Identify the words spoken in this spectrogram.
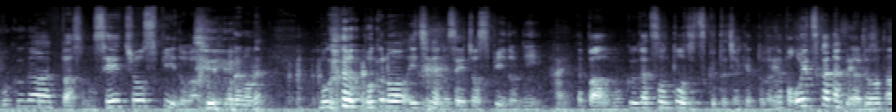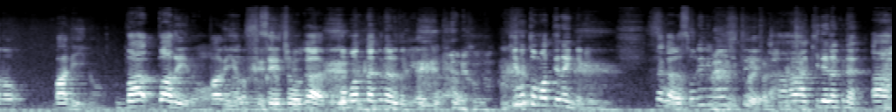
僕がやっぱその成長スピードが 俺のね。僕僕の1年の成長スピードに、はい。やっぱ僕がその当時作ったジャケットがやっぱ追いつかなくなる。成長あのバディの。ババディのバディの。成長が止まんなくなる時があるから 基本止まってないんだけど。だからそれに応じて ああ着れなくないあ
